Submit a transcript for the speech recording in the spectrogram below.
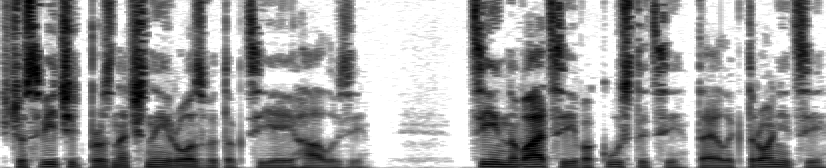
що свідчить про значний розвиток цієї галузі. Ці інновації в акустиці та електроніці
